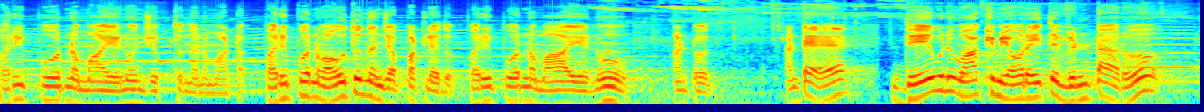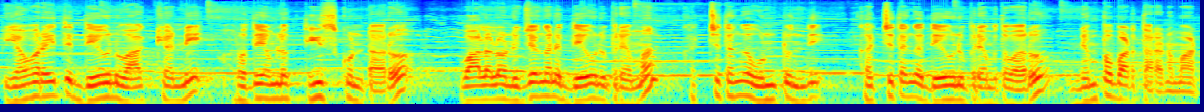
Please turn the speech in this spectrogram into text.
పరిపూర్ణమాయను అని చెప్తుందన్నమాట. పరిపూర్ణం అవుతుందని చెప్పట్లేదు. పరిపూర్ణమాయను అంటోంది. అంటే దేవుని వాక్యం ఎవరైతే వింటారో ఎవరైతే దేవుని వాక్యాన్ని హృదయంలోకి తీసుకుంటారో వాళ్ళలో నిజంగానే దేవుని ప్రేమ ఖచ్చితంగా ఉంటుంది. ఖచ్చితంగా దేవుని ప్రేమతో వారు నింపబడతారన్నమాట.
